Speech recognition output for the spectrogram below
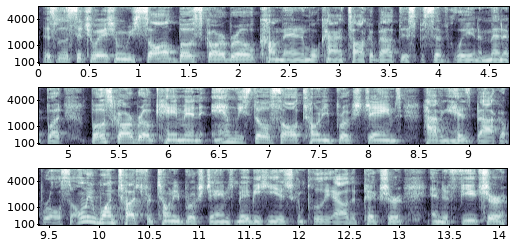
this was a situation where we saw Bo Scarborough come in, and we'll kind of talk about this specifically in a minute, but Bo Scarborough came in and we still saw Tony Brooks James having his backup role. So only one touch for Tony Brooks James. Maybe he is completely out of the picture in the future.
